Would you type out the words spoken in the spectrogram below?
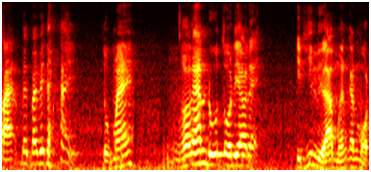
ตายไม่ไปไม่ได้ ถูกไหมเพราะงั้นดูตัวเดียวเนี่ยอีกที่เหลือเหมือนกันหมด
